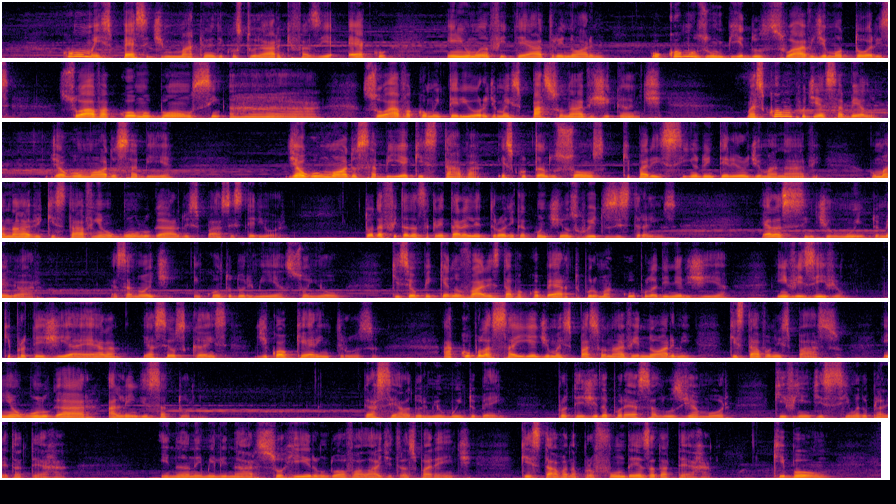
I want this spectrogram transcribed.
Como uma espécie de máquina de costurar que fazia eco em um anfiteatro enorme, ou como um zumbido suave de motores Soava como bom sim. Ah! Soava como o interior de uma espaçonave gigante. Mas como podia sabê-lo? De algum modo sabia. De algum modo sabia que estava escutando sons que pareciam do interior de uma nave, uma nave que estava em algum lugar do espaço exterior. Toda a fita da secretária eletrônica continha os ruídos estranhos. Ela se sentiu muito melhor. Essa noite, enquanto dormia, sonhou que seu pequeno vale estava coberto por uma cúpula de energia invisível que protegia ela e a seus cães de qualquer intruso. A cúpula saía de uma espaçonave enorme que estava no espaço, em algum lugar além de Saturno. Graciela dormiu muito bem, protegida por essa luz de amor que vinha de cima do planeta Terra. Inanna e Melinar sorriram do alvalade transparente que estava na profundeza da terra que bom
